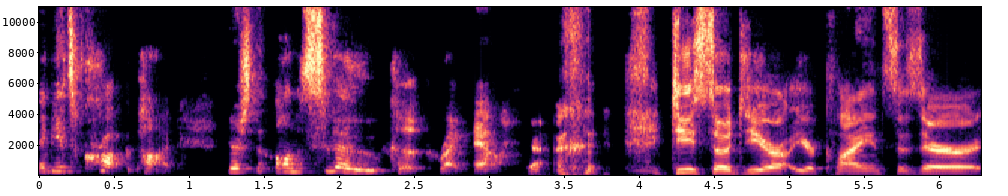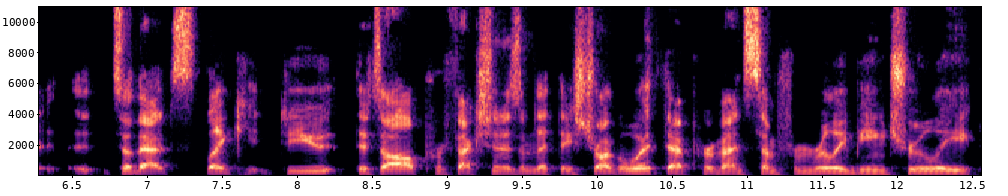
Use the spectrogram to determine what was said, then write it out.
maybe it's a crock pot there's on slow cook right now Yeah. do you so do your your clients is there so that's like do you it's all perfectionism that they struggle with that prevents them from really being truly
